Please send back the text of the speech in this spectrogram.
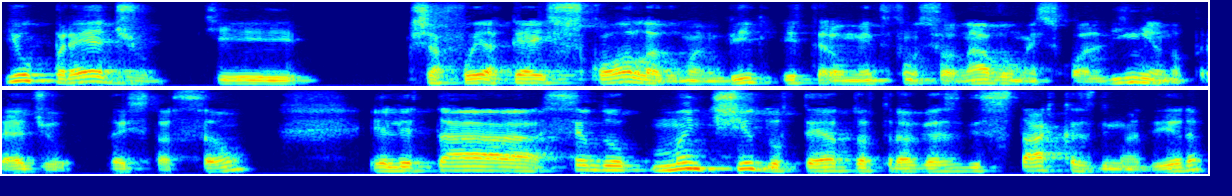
e o prédio que já foi até a escola do Mambi, literalmente funcionava uma escolinha no prédio da estação. Ele está sendo mantido o teto através de estacas de madeira.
